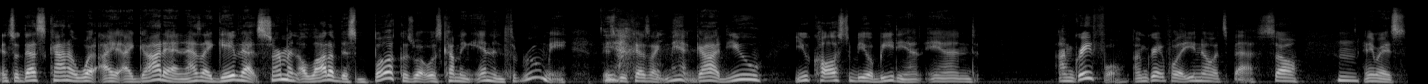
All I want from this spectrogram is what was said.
And so that's kind of what I, I got at. And as I gave that sermon, a lot of this book was what was coming in and through me. Is Yeah. because like, man, God, you you call us to be obedient and I'm grateful. I'm grateful that you know it's best. So Hmm. anyways,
